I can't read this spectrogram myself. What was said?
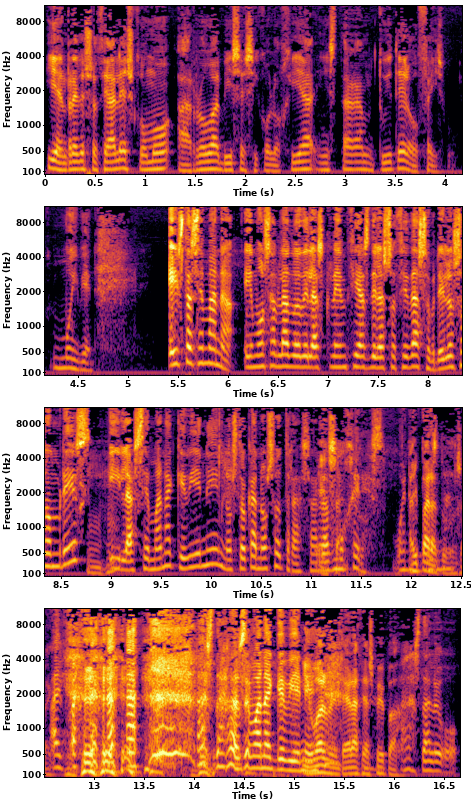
y en redes sociales como arroba psicología, Instagram, Twitter o Facebook. Muy bien. Esta semana hemos hablado de las creencias de la sociedad sobre los hombres y la semana que viene nos toca a nosotras, a las mujeres. Bueno, Hay para pues todos Hasta la semana que viene. Igualmente, gracias Pepa. Hasta luego.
